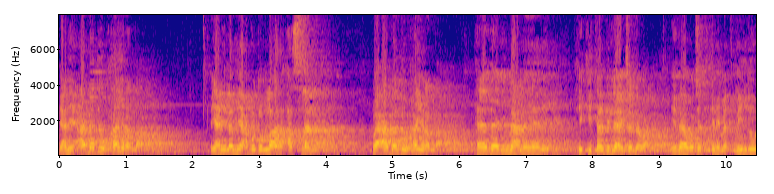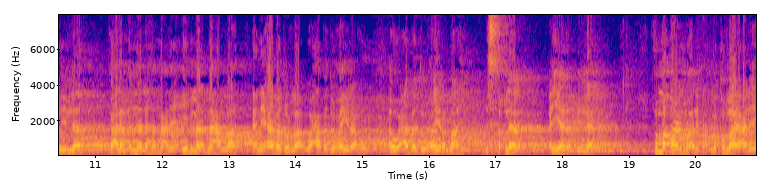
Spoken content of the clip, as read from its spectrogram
يعني عبدوا غير الله. يعني لم يعبدوا الله أصلا وعبدوا غير الله. هذان معنيان في كتاب الله جل وعلا. إذا وجدت كلمة من دون الله فاعلم أن لها معنى إما مع الله يعني عبدوا الله وعبدوا غيره أو عبدوا غير الله استقلالا عياذا بالله. ثم قال المؤلف رحمة الله عليه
